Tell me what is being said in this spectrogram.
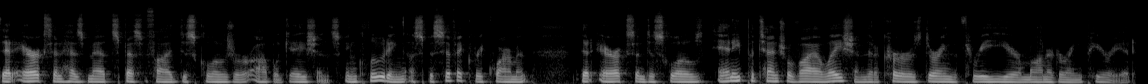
that Ericsson has met specified disclosure obligations, including a specific requirement that Ericsson disclose any potential violation that occurs during the three year monitoring period.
